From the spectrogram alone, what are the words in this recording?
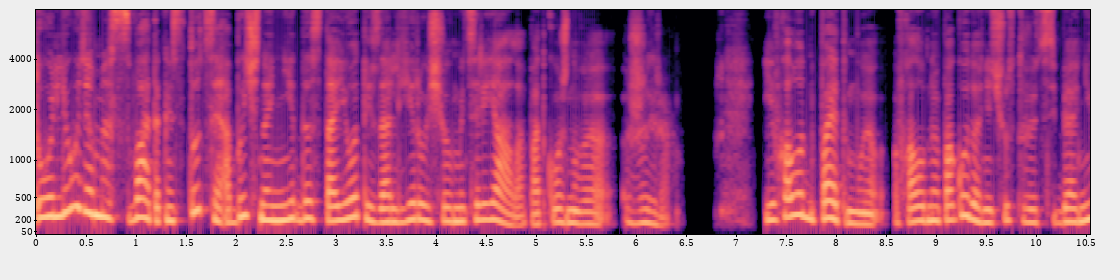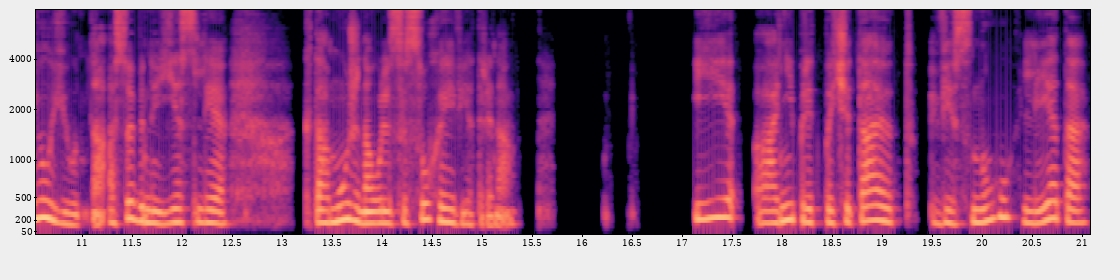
то людям с вата-конституцией обычно не достает изолирующего материала подкожного жира. И в холод... поэтому в холодную погоду они чувствуют себя неуютно, особенно если к тому же на улице сухо и ветрено. И они предпочитают весну, лето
